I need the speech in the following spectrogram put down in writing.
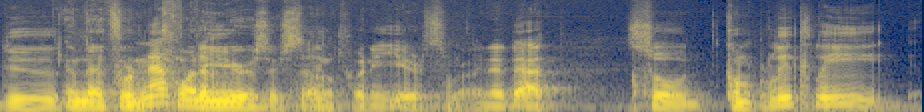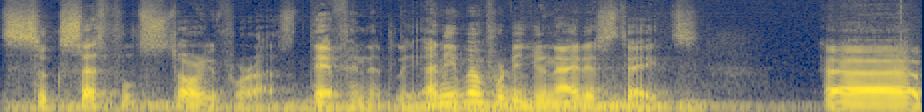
due And that's for in NAFTA. 20 years or so. In 20 years, something like that. So completely successful story for us, definitely. And even for the United States. Uh,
